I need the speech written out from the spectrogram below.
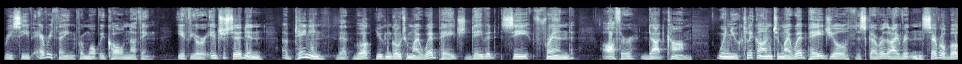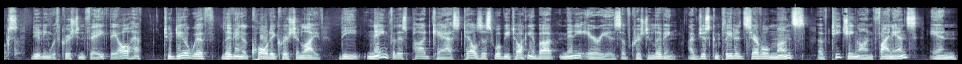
Receive Everything from What We Call Nothing. If you're interested in obtaining that book, you can go to my webpage, davidcfriendauthor.com. When you click on to my webpage, you'll discover that I've written several books dealing with Christian faith. They all have to deal with living a quality Christian life. The name for this podcast tells us we'll be talking about many areas of Christian living. I've just completed several months of teaching on finance and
